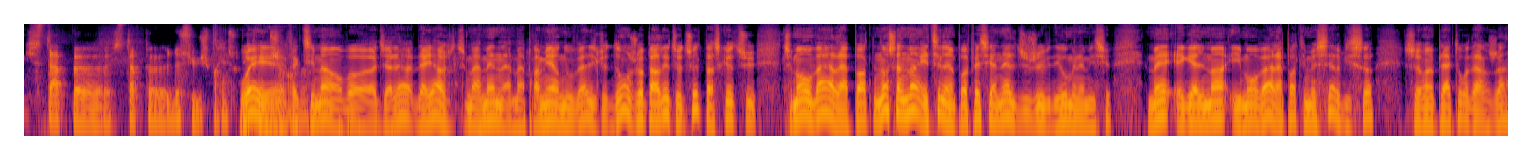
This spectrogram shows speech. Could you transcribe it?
qui se tapent, euh, euh, dessus, je pense. Oui, effectivement, on va D'ailleurs, tu m'amènes à ma première nouvelle dont je veux parler tout de suite parce que tu, tu m'as ouvert la porte. Non seulement est-il un professionnel du jeu vidéo, mesdames et messieurs, mais également, il m'a ouvert la porte. Il me servi ça sur un plateau d'argent.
